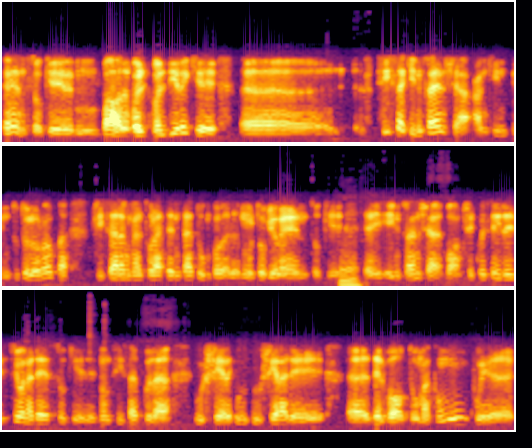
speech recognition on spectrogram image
Penso che boh, vuol, vuol, dire che uh, si sa che in Francia, anche in, in, tutta l'Europa, ci sarà un altro attentato un molto violento. Che, mm. eh, in Francia boh, c'è questa elezione adesso che non si sa cosa uscire, uscirà de, eh, del voto, ma comunque eh,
